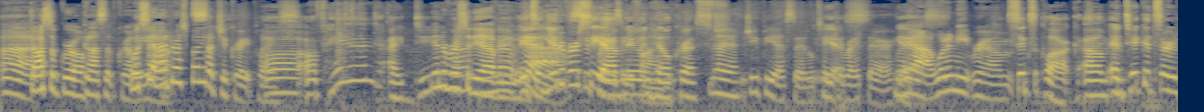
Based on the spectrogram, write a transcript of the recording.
Uh, Gossip Grill. Gossip Grill. What's the address, buddy? Such a great place. Uh, offhand, I do. University not know. Avenue. It's Yeah, a University super Avenue in. Hillcrest. Yeah, yeah. GPS, it'll take you right there. Yes. Yeah, what a neat room. Six o'clock. Um, and tickets are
